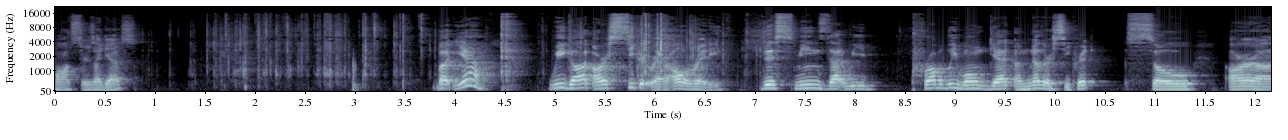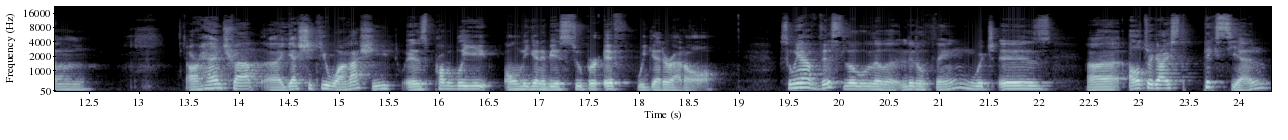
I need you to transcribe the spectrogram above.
monsters, I guess. But yeah, we got our secret rare already. This means that we probably won't get another secret, so our um, our hand trap, uh, Yashiki Warashi, is probably only going to be a super if we get her at all. So we have this little little, little thing, which is uh, Altergeist Pixiel.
